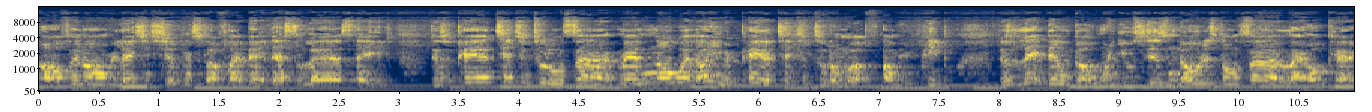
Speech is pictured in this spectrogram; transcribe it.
off and on relationship and stuff like that, that's the last stage. Just pay attention to them signs. Man, you know what? Don't even pay attention to them up, I mean, people. Just let them go. When you just notice them signs, like, okay,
